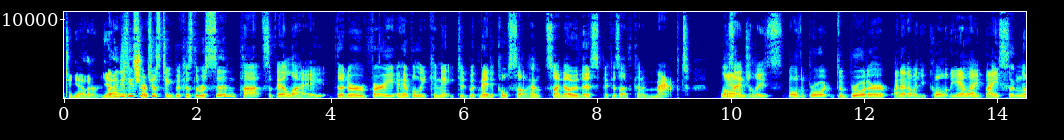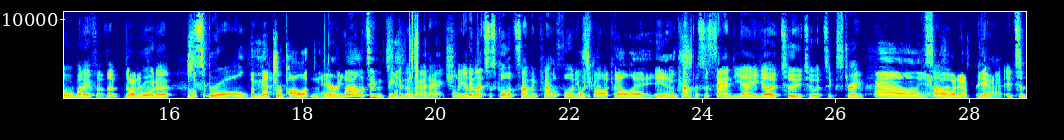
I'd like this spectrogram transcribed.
together. Yeah, I mean, it is sure. interesting because there are certain parts of LA that are very heavily connected with medical science. I know this because I've kind of mapped Los Yeah. Angeles, or the broad, the broader, I don't know what you call it, the LA basin or whatever, the, the Whatever. broader sprawl. the metropolitan area. Well, it's even bigger than that, actually. I mean, let's just call it Southern California, Let's which call it kind L.A. Yeah. encompasses San Diego too, to its extreme. Well, yeah. So, well, whatever. Yeah. it's a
